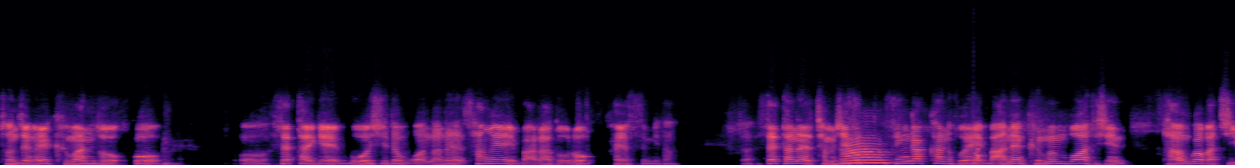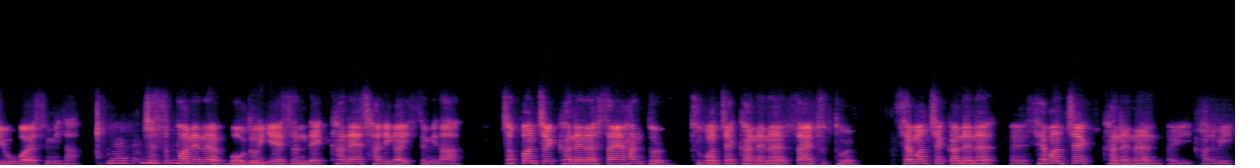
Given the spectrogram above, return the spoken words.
전쟁을 그만두었고 어, 세타에게 무엇이든 원하는 상을 말하도록 하였습니다. 자, 세타는 잠시 세- 아. 생각한 후에 많은 금은보화 대신 다음과 같이 요구하였습니다. 체스판에는 모두 64칸의 자리가 있습니다. 첫 번째 칸에는 쌀 한 톨, 두 번째 칸에는 쌀 두 톨, 세 번째 칸에는 에, 세 번째 칸에는 아, 이 발음이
